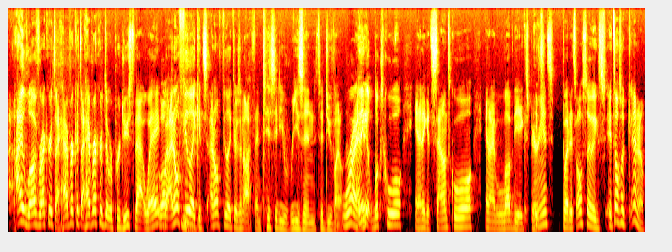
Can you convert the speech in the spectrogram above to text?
I love records. I have records. I have records that were produced that way, but I don't feel like it's. I don't feel like there's an authenticity reason to do vinyl. Right. I think it looks cool, and I think it sounds cool, and I love the experience. but it's also. It's also. I don't know.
